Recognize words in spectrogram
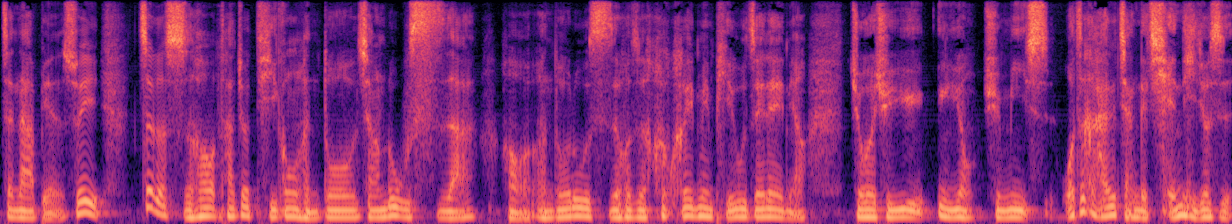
在那边。嗯、所以这个时候，它就提供很多像鹭鸶啊，哦，很多鹭鸶或者黑面琵鹭这类鸟就会去运运用去觅食。我这个还要讲一个前提，就是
